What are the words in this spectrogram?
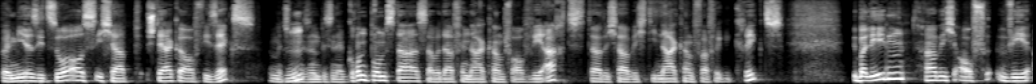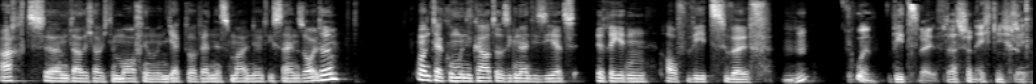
Bei mir sieht's so aus, ich habe Stärke auf W6, damit schon so ein bisschen der Grundbums da ist, aber dafür Nahkampf auf W8. Dadurch habe ich die Nahkampfwaffe gekriegt. Überleben habe ich auf W8, ähm, dadurch habe ich den Morphium-Injektor, wenn es mal nötig sein sollte. Und der Kommunikator signalisiert Reden auf W12. Mhm. Cool. W12, das ist schon echt nicht schlecht.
